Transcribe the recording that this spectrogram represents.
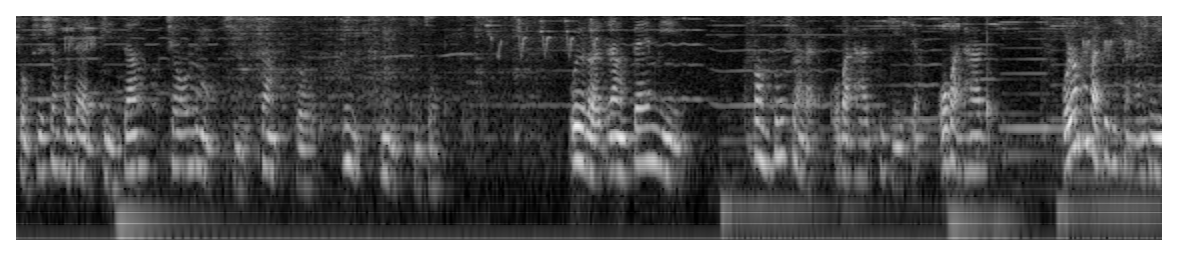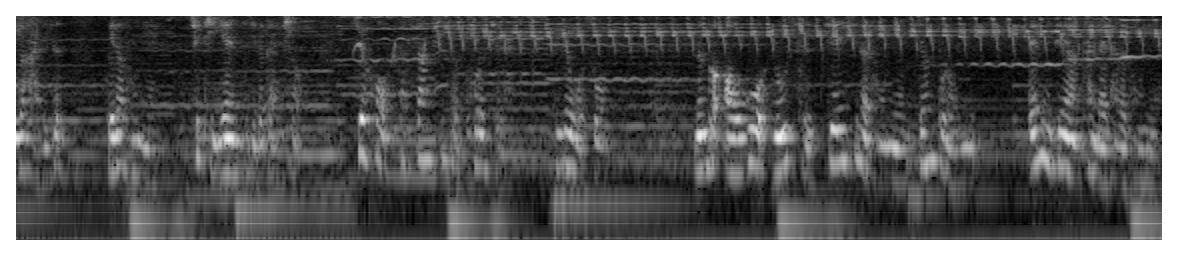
总是生活在紧张、焦虑、沮丧和抑郁之中。为了让戴米放松下来，我把他自己想，我把他，我让他把自己想象成一个孩子，回到童年，去体验自己的感受。最后，他伤心地哭了起来，因为我说，能够熬过如此艰辛的童年真不容易。等你这样看待他的童年，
